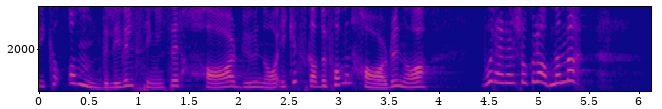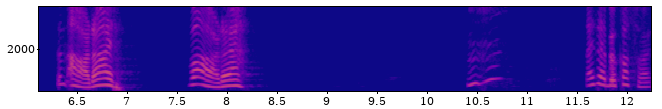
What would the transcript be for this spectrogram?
Hvilke åndelige velsignelser har du nå? Ikke skal du få, men har du nå? Hvor er den sjokoladen hen, da? Den er der. Hva er det? Mm -hmm. Nei, det bør ikke ha svar.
